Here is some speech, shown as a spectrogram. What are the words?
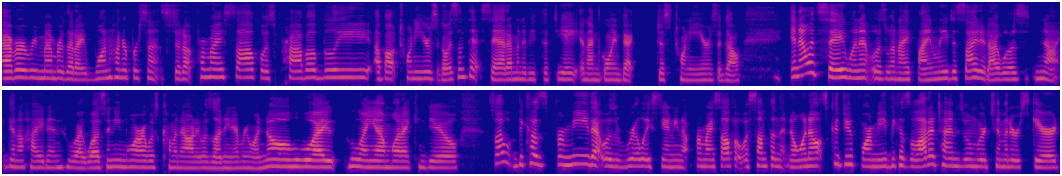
ever remember that I 100% stood up for myself was probably about 20 years ago. Isn't that sad? I'm going to be 58 and I'm going back just 20 years ago. And I would say when it was when I finally decided I was not going to hide in who I was anymore. I was coming out. I was letting everyone know who I who I am, what I can do. So because for me that was really standing up for myself. It was something that no one else could do for me because a lot of times when we're timid or scared,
